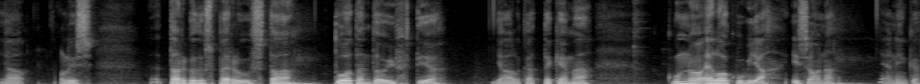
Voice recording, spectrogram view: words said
ja olisi tarkoitus perustaa tuotantoyhtiö ja alkaa tekemään kunnon elokuvia isona. Ja niinkö,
